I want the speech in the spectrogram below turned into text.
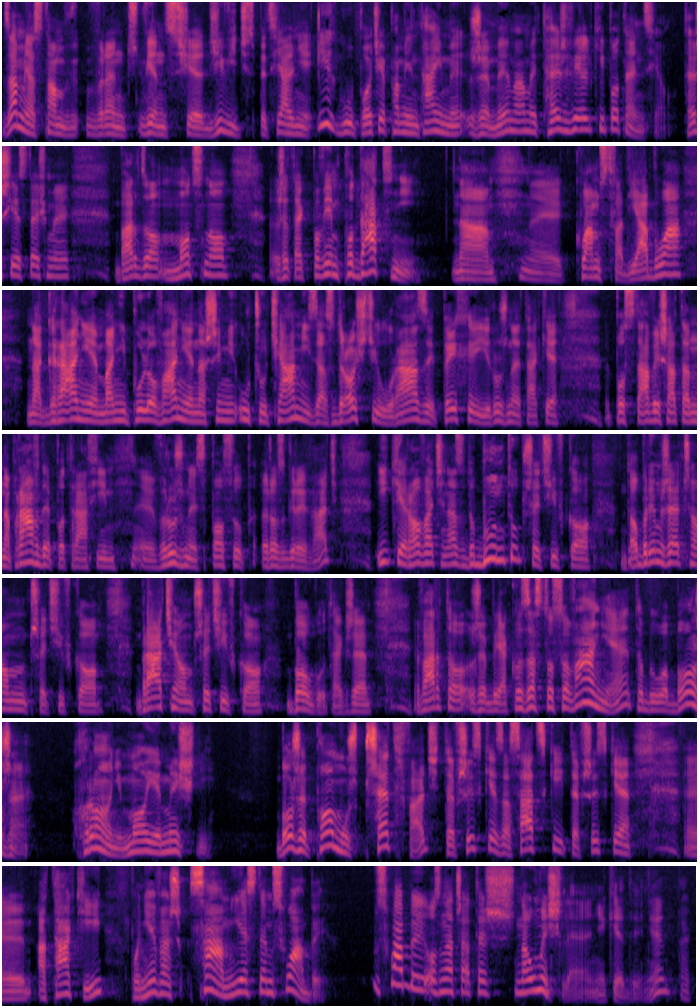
Zamiast tam wręcz więc się dziwić specjalnie ich głupocie, pamiętajmy, że my mamy też wielki potencjał. Też jesteśmy bardzo mocno, że tak powiem, podatni na e, kłamstwa diabła, nagranie, manipulowanie naszymi uczuciami, zazdrości, urazy, pychy i różne takie postawy szatan naprawdę potrafi e, w różny sposób rozgrywać i kierować nas do buntu przeciwko dobrym rzeczom, przeciwko braciom, przeciwko Bogu. Także warto, żeby jako zastosowanie to było Boże, chroń moje myśli. Boże, pomóż przetrwać te wszystkie zasadzki, te wszystkie e, ataki, ponieważ sam jestem słaby. Słaby oznacza też na umyśle niekiedy, nie? Tak,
